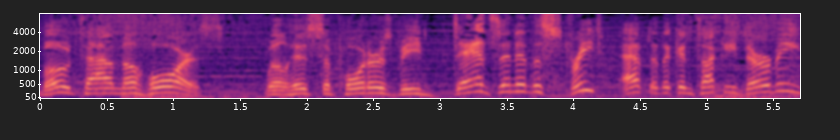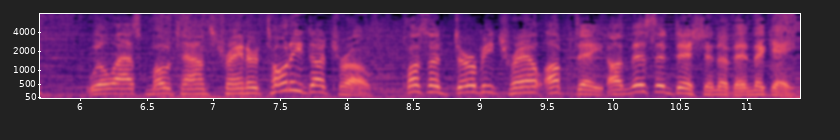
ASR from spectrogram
Motown the horse. Will his supporters be dancing in the street after the Kentucky Derby? We'll ask Motown's trainer Tony Dutrow, plus a Derby Trail update on this edition of In the Gate.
